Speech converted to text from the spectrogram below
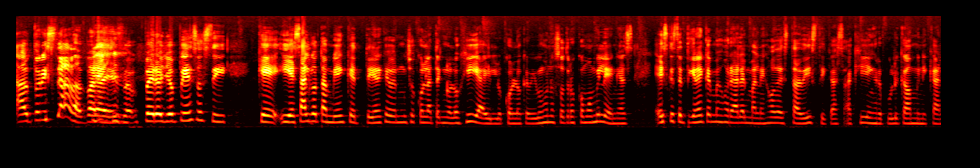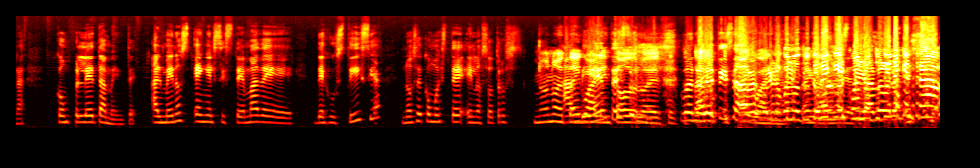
autorizada para eso. Pero yo pienso sí que, y es algo también que tiene que ver mucho con la tecnología y con lo que vivimos nosotros como millennials, es que se tiene que mejorar el manejo de estadísticas aquí en República Dominicana completamente. Al menos en el sistema de, de justicia no sé cómo esté en los otros. No, no, está igual en todo lo de Bueno, Leti sabe. Pero cuando tú tienes que, cuando tú tienes que entrar,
